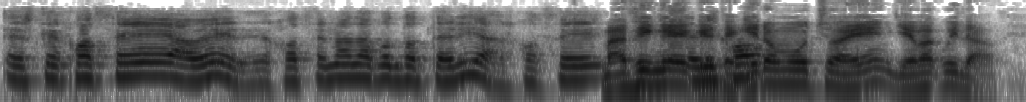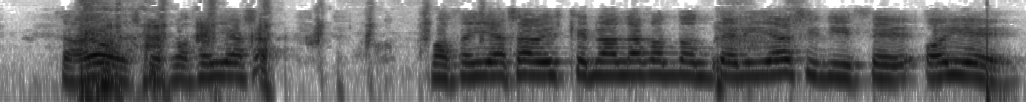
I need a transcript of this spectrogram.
es que José, a ver, José no anda con tonterías. José. Barcinger, se que te quiero mucho, ¿eh? Lleva cuidado. Claro, es que José ya, José ya sabéis que no anda con tonterías y dice, oye,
